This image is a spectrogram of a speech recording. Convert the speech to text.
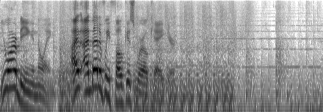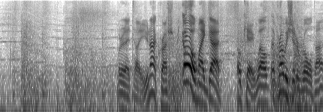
You are being annoying. I, I bet if we focus, we're okay here. What did I tell you? You're not crushing me. Oh my god! Okay, well, I probably should have rolled, huh?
